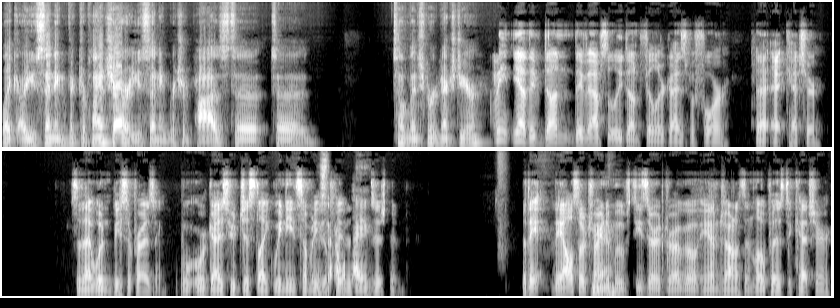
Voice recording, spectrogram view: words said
Like, are you sending Victor Planchart? Or are you sending Richard Paz to to to Lynchburg next year? I mean, yeah, they've done, they've absolutely done filler guys before uh, at catcher, so that wouldn't be surprising. Or guys who just like we need somebody Is to play this position. But they they also are trying Yeah. to move Cesar Drogo and Jonathan Lopez to catcher.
